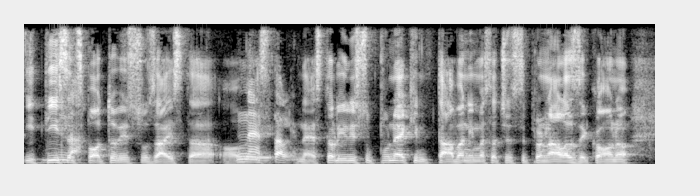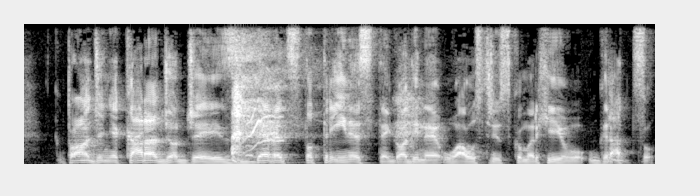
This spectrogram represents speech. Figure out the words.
I ti sad Da. spotovi su zaista ovaj, Nestali. nestali ili su po nekim tavanima, sad će se pronalaze kao ono pronađen je Karadžorđe iz 913. godine u Austrijskom arhivu u Gracu.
